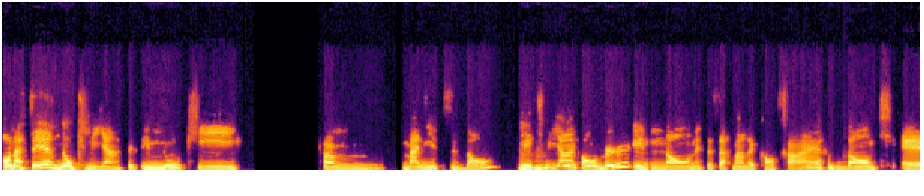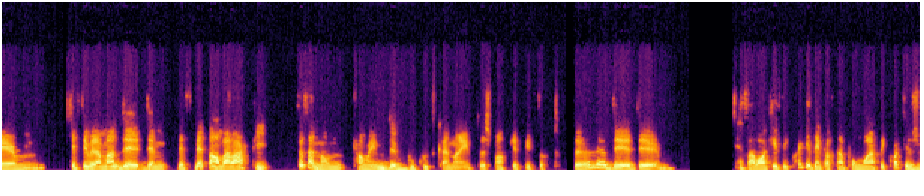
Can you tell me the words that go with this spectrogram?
on attire nos clients. C'est nous qui comme magnétisons les mm-hmm. clients qu'on veut et non nécessairement le contraire. Donc, euh, c'est vraiment de, de, de, se mettre en valeur. Puis ça, ça demande quand même de beaucoup de connaître. Je pense que c'est surtout ça, là, de, de, savoir, OK, c'est quoi qui est important pour moi? C'est quoi que je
